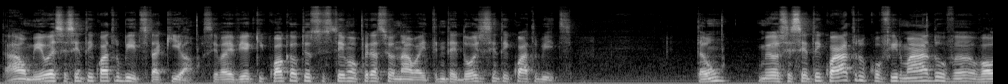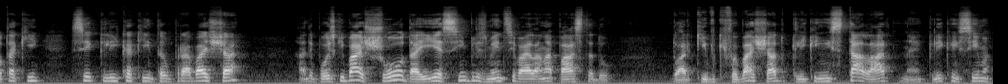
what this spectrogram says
Tá? O meu é 64 bits, tá aqui, ó. Você vai ver aqui qual que é o teu sistema operacional aí, 32 e 64 bits. Então, o meu é 64, confirmado, volta aqui, você clica aqui então para baixar. Ah, depois que baixou, daí é simplesmente você vai lá na pasta do, do arquivo que foi baixado, clica em instalar, né? Clica em cima.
